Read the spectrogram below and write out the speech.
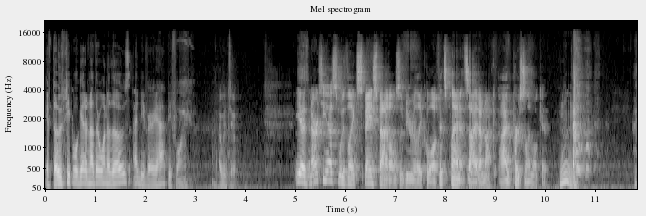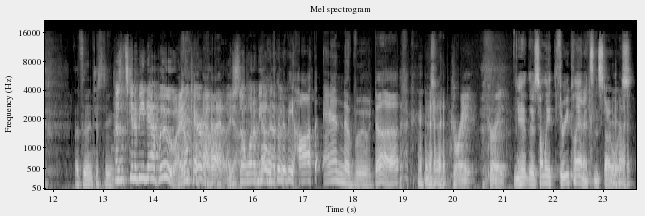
if those people get another one of those, I'd be very happy for them. I would too. Yeah, An RTS with like space battles would be really cool. If it's planet side, I'm not. I personally won't care hmm. that's an interesting. because it's going to be Naboo. I don't care about that. I just don't want to be No, on it's going to be Hoth and Naboo. Duh. Great, great. yeah, there's only three planets in Star Wars.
